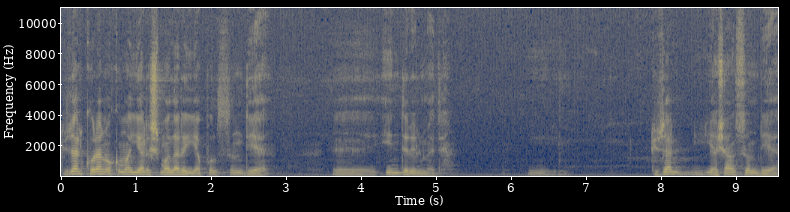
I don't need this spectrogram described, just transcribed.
Güzel Kur'an okuma yarışmaları yapılsın diye indirilmedi. Güzel yaşansın diye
